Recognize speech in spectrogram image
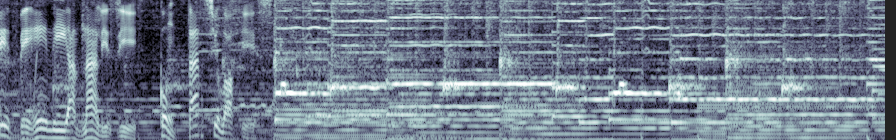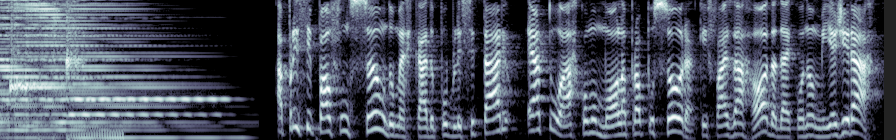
CBN Análise, com Tarcio Lopes. A principal função do mercado publicitário é atuar como mola propulsora que faz a roda da economia girar,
